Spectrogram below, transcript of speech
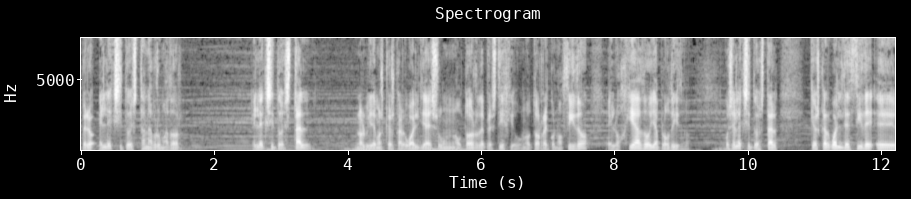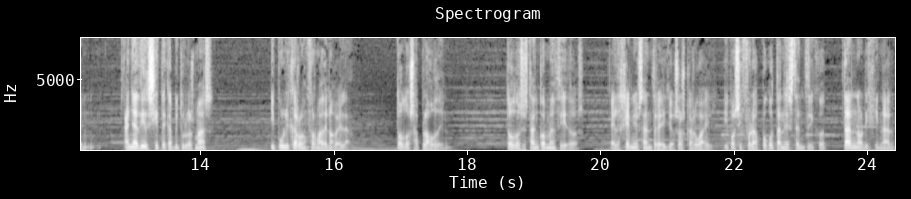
Pero el éxito es tan abrumador, el éxito es tal, no olvidemos que Oscar Wilde ya es un autor de prestigio, un autor reconocido, elogiado y aplaudido. Pues el éxito es tal que Oscar Wilde decide eh, añadir siete capítulos más y publicarlo en forma de novela. Todos aplauden, todos están convencidos. El genio está entre ellos, Oscar Wilde, y por si fuera poco tan excéntrico, tan original,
